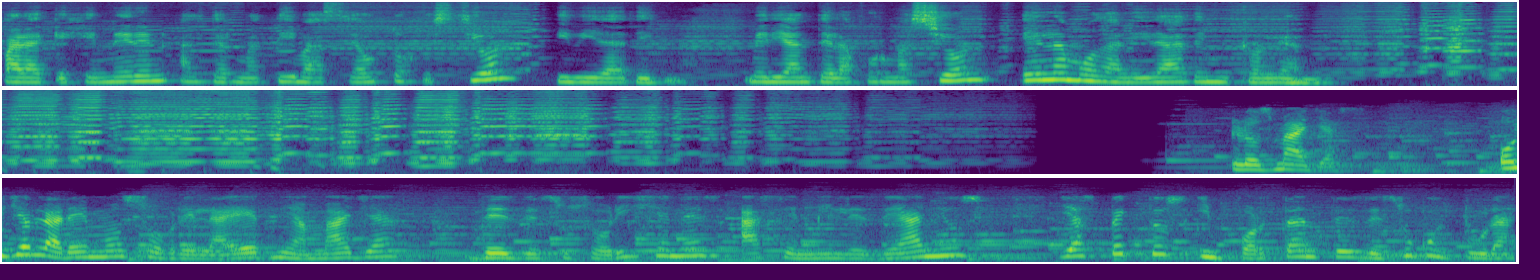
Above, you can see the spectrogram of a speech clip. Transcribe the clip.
para que generen alternativas de autogestión y vida digna, mediante la formación en la modalidad de microlearning. Los mayas. Hoy hablaremos sobre la etnia maya desde sus orígenes hace miles de años y aspectos importantes de su cultura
